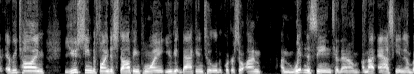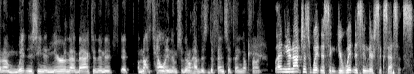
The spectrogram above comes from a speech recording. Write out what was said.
that every time you seem to find a stopping point, you get back into a little bit quicker. So I'm I'm witnessing to them. I'm not asking them, but I'm witnessing and mirroring that back to them. And it, it, I'm not telling them, so they don't have this defensive thing up front. And you're not just witnessing; you're witnessing their successes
